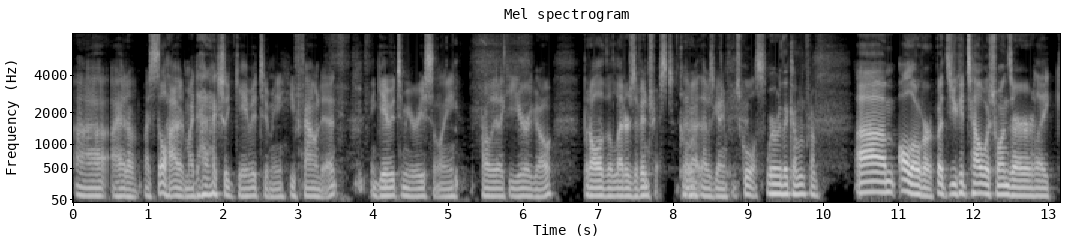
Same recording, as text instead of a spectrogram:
uh, I had a, I still have it. My dad actually gave it to me. He found it and gave it to me recently, probably like a year ago. But all of the letters of interest that, I, that I was getting from schools Where were they coming from? um all over but you could tell which ones are like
